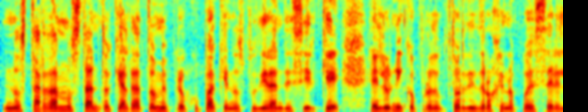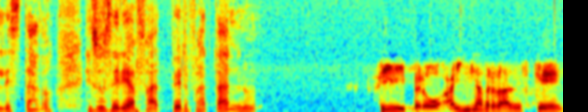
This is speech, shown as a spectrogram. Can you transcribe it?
nos tardamos tanto que al rato me preocupa que nos pudieran decir que el único productor de hidrógeno puede ser el Estado. Eso sería fatal, ¿no? Sí, pero ahí la verdad es que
